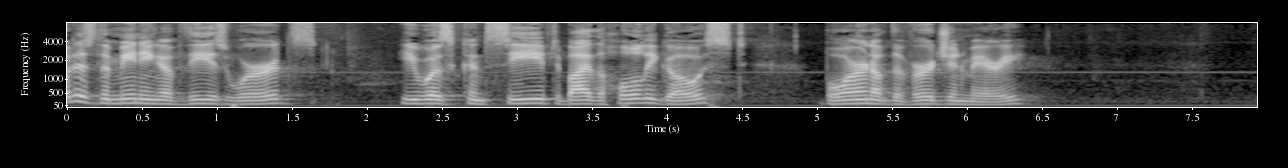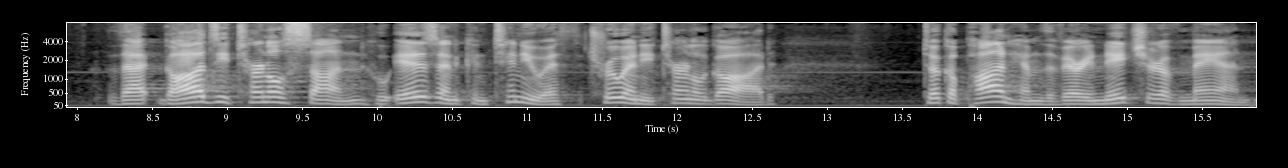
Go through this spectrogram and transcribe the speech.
What is the meaning of these words? He was conceived by the Holy Ghost, born of the Virgin Mary. That God's eternal Son, who is and continueth true and eternal God, took upon him the very nature of man,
